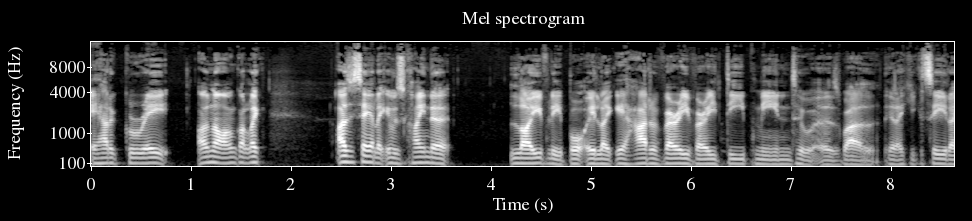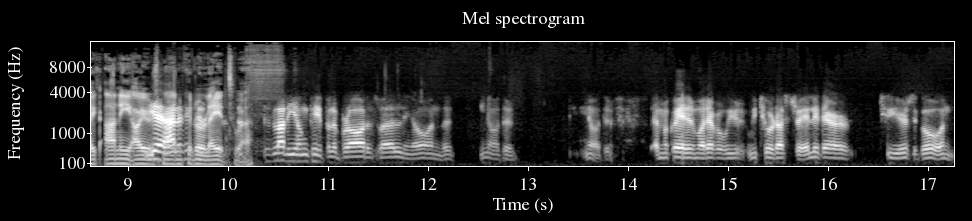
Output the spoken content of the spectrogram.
it had a great. I don't know. I'm going like as I say, like it was kind of lively, but it like it had a very very deep meaning to it as well. Like you could see, like any Irish man could relate to it. there's, There's a lot of young people abroad as well, you know, and the, you know they're you know they've emigrated and whatever. We we toured Australia there two years ago, and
